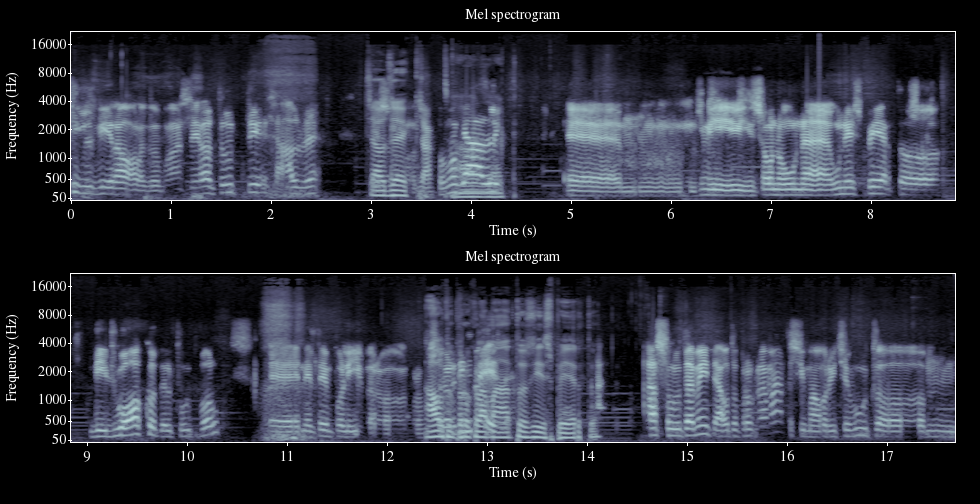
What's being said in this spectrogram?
Il virologo, buonasera a tutti, salve. Ciao Jack. Giacomo Ciao, Galli. Jack. Eh, sono un, un, esperto di gioco del football eh, nel tempo libero. Autoproclamato, sì, esperto. Assolutamente autoproclamato, sì, ma ho ricevuto mh,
